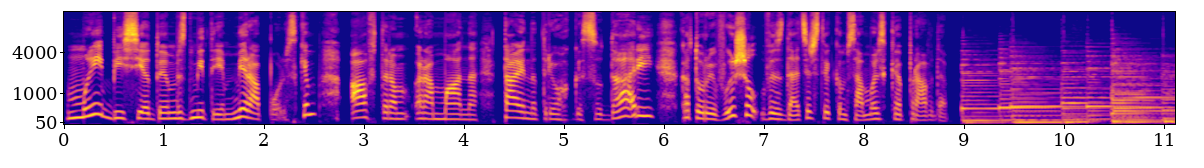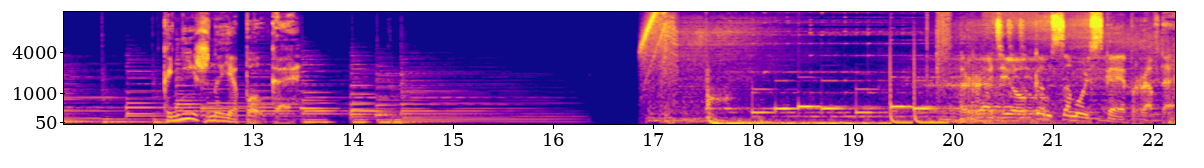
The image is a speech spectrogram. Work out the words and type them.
мы беседуем с Дмитрием Миропольским, автором романа «Тайна трех государей», который вышел в издательстве «Комсомольская правда». Книжная полка. Радио «Комсомольская правда».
